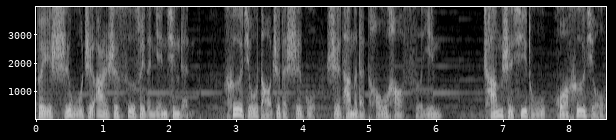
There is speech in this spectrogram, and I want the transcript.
对十五至二十四岁的年轻人，喝酒导致的事故是他们的头号死因。尝试吸毒或喝酒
